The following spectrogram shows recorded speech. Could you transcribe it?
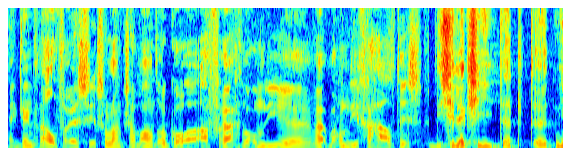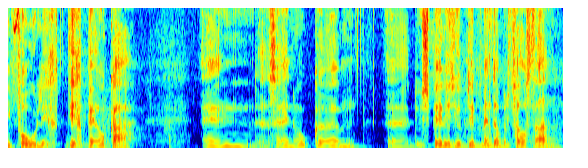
Ik denk dat Alvarez zich zo langzamerhand ook afvraagt waarom die, waarom die gehaald is. Die selectie, dat, het niveau ligt dicht bij elkaar. En er zijn ook ehm, uh, de spelers die op dit moment op het veld staan,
